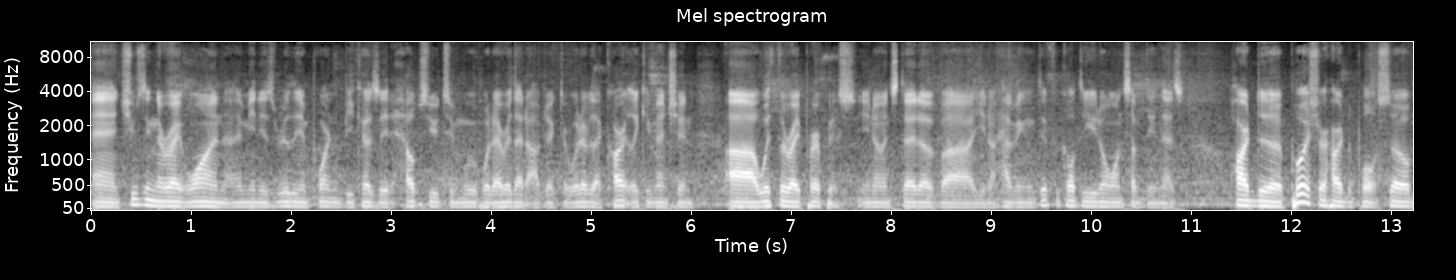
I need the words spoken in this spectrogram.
And choosing the right one, I mean, is really important because it helps you to move whatever that object or whatever that cart, like you mentioned, uh, with the right purpose. You know, instead of, uh, you know, having difficulty, you don't want something that's hard to push or hard to pull. So,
